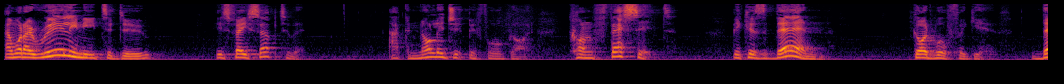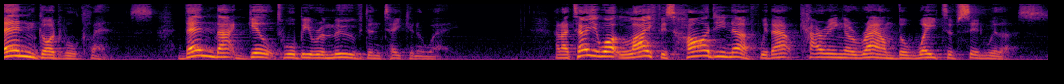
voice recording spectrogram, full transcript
And what I really need to do is face up to it, acknowledge it before God, confess it, because then God will forgive, then God will cleanse, then that guilt will be removed and taken away. And I tell you what, life is hard enough without carrying around the weight of sin with us.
